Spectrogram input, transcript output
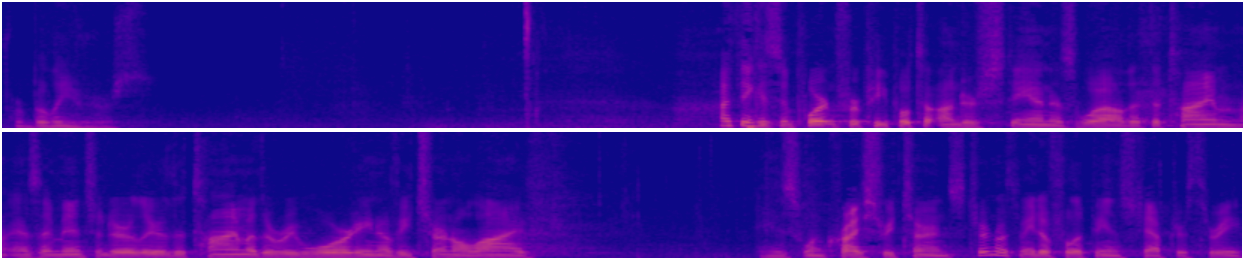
for believers. I think it's important for people to understand as well that the time, as I mentioned earlier, the time of the rewarding of eternal life is when Christ returns. Turn with me to Philippians chapter 3.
